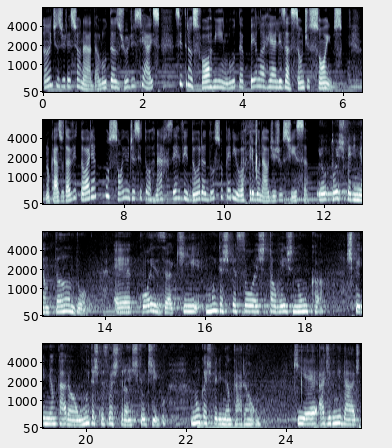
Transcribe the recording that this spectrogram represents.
antes direcionada a lutas judiciais, se transforme em luta pela realização de sonhos. No caso da Vitória, o sonho de se tornar servidora do Superior Tribunal de Justiça. Eu estou experimentando é, coisa que muitas pessoas talvez nunca experimentarão, muitas pessoas trans que eu digo, nunca experimentarão, que é a dignidade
